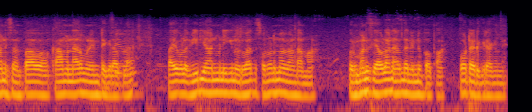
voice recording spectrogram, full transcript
மனுஷன் பாவம் காமன் நேரம் நின்றுட்டு பா இவ்வளோ வீடியோ ஆன் பண்ணிக்கின்னு ஒரு வார்த்தை சொல்லணுமா வேண்டாமா? ஒரு மனுஷன் எவ்வளோ நேரம் தான் நின்று பார்ப்பான். ஃபோட்டோ எடுக்கிறாங்கன்னு.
